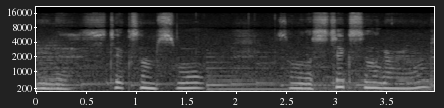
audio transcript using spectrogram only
Need to stick some small, some of the sticks in the ground.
